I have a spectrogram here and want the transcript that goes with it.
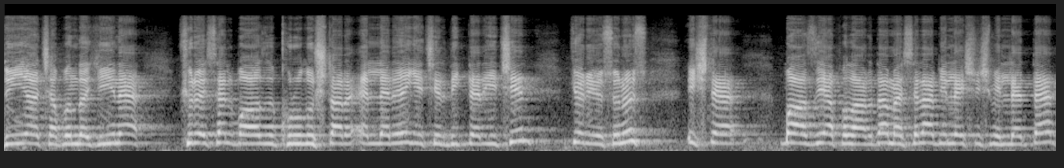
dünya çapındaki yine küresel bazı kuruluşları ellerine geçirdikleri için görüyorsunuz işte bazı yapılarda mesela Birleşmiş Milletler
